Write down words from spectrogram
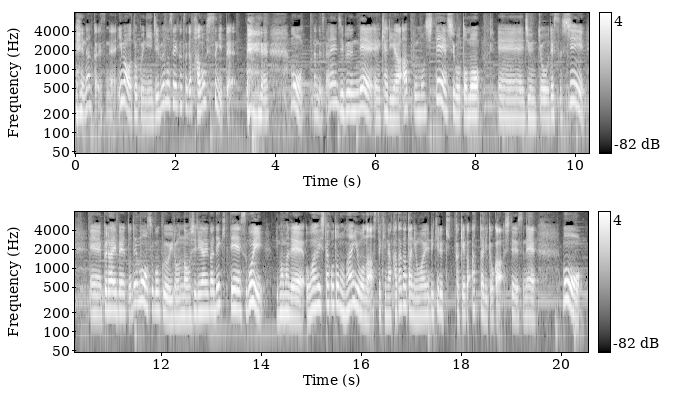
えなんかですね今は特に自分の生活が楽しすぎて もう何ですかね自分でキャリアアップもして仕事も、えー、順調ですし、えー、プライベートでもすごくいろんなお知り合いができてすごい今までお会いしたことのないような素敵な方々にお会いできるきっかけがあったりとかしてですねもう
